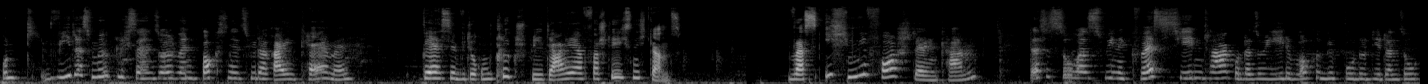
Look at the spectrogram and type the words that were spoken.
Und wie das möglich sein soll, wenn Boxen jetzt wieder reinkämen, wäre es ja wiederum Glücksspiel. Daher verstehe ich es nicht ganz. Was ich mir vorstellen kann, dass es sowas wie eine Quest jeden Tag oder so jede Woche gibt, wo du dir dann so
